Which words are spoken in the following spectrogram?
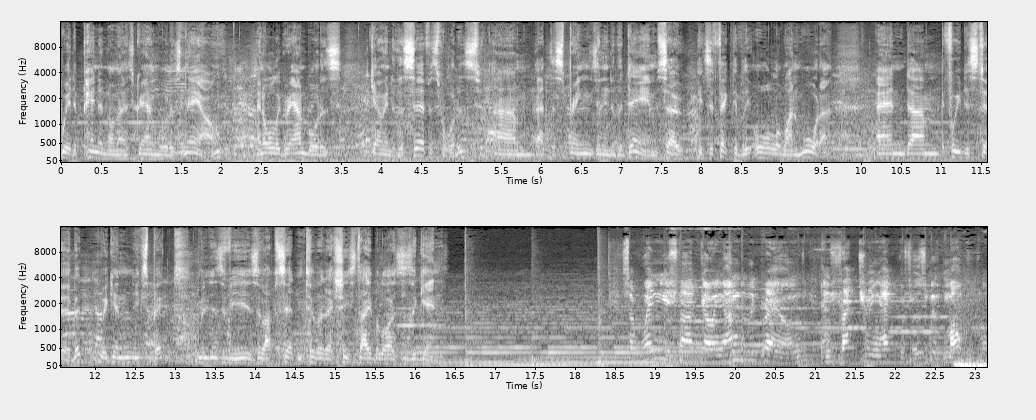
we're dependent on those groundwaters now, and all the groundwaters go into the surface waters um, at the springs and into the dam. so it's effectively all the one water. And um, if we disturb it, we can expect millions of years of upset until it actually stabilises again. So when you start going under the ground and fracturing aquifers with multiple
